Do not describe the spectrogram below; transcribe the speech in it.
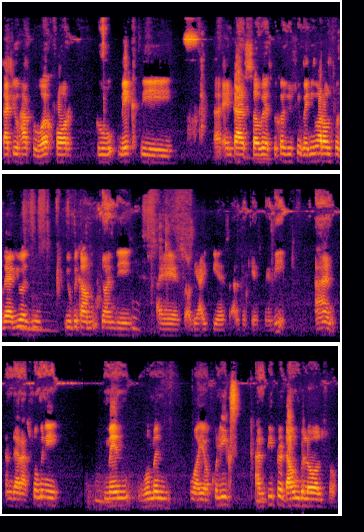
that you have to work for to make the uh, entire service? Because you see, when you are also there, you you you become join the Yes. IAS or the IPS, as the case may be, and and there are so many men, women who are your colleagues, and people down below also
